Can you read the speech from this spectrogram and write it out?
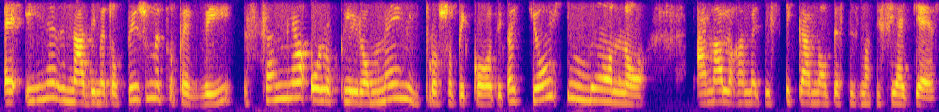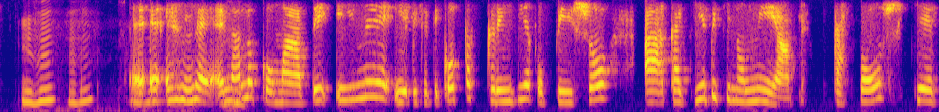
ε, είναι να αντιμετωπίζουμε το παιδί σαν μια ολοκληρωμένη προσωπικότητα και όχι μόνο ανάλογα με τις ικανότητες τις μαθησιακές. Ε, ε, ναι, ένα άλλο κομμάτι είναι η επιθετικότητα κρύβει από πίσω α, κακή επικοινωνία, καθώς και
